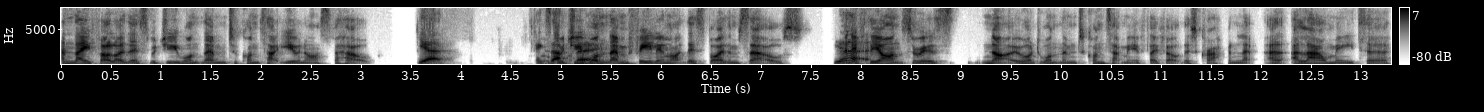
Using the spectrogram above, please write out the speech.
and they felt like this, would you want them to contact you and ask for help? Yeah, exactly. Would you want them feeling like this by themselves? Yeah. And if the answer is no, I'd want them to contact me if they felt this crap and let uh, allow me to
